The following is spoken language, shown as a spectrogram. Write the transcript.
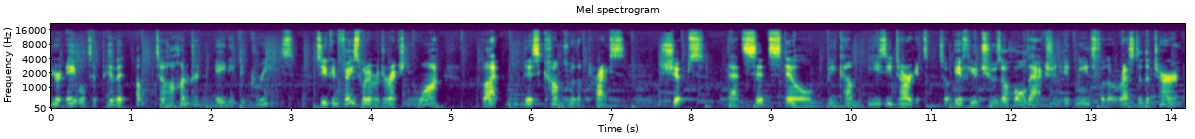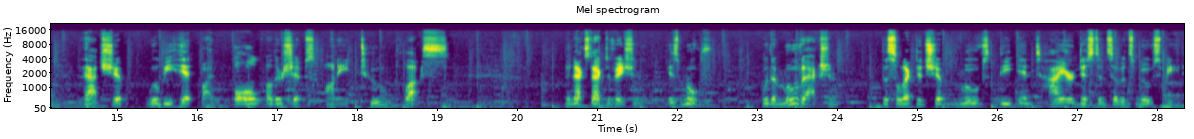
you're able to pivot up to 180 degrees. So you can face whatever direction you want, but this comes with a price. Ships that sit still become easy targets. So if you choose a hold action, it means for the rest of the turn, that ship will be hit by all other ships on a 2 plus. The next activation is move. With a move action, the selected ship moves the entire distance of its move speed.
